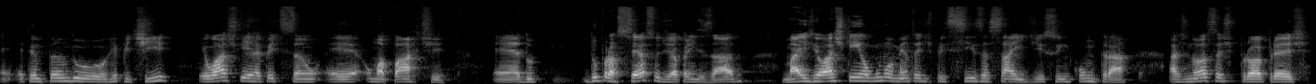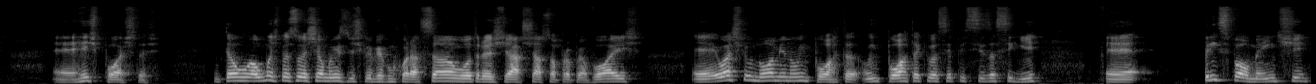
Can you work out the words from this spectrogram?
é, é, tentando repetir. Eu acho que a repetição é uma parte é, do, do processo de aprendizado, mas eu acho que em algum momento a gente precisa sair disso e encontrar as nossas próprias é, respostas. Então, algumas pessoas chamam isso de escrever com o coração, outras de achar sua própria voz. É, eu acho que o nome não importa. O importa é que você precisa seguir, é, principalmente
